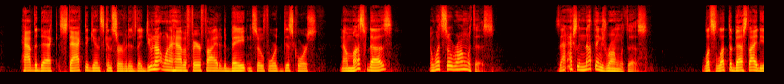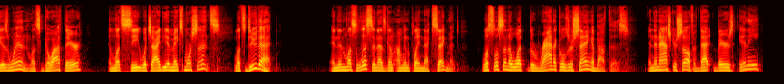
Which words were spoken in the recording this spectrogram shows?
have the deck stacked against conservatives. They do not want to have a fair fight, a debate, and so forth, discourse. Now Musk does, and what's so wrong with this? Is that actually nothing's wrong with this? Let's let the best ideas win. Let's go out there and let's see which idea makes more sense. Let's do that. And then let's listen as I'm going to play next segment. Let's listen to what the radicals are saying about this. And then ask yourself if that bears any,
